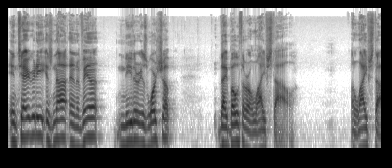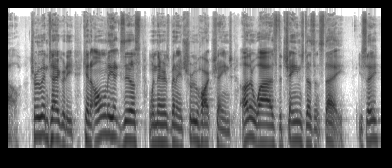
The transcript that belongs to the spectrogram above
integrity is not an event, neither is worship. They both are a lifestyle. A lifestyle. True integrity can only exist when there has been a true heart change. Otherwise, the change doesn't stay. You see?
